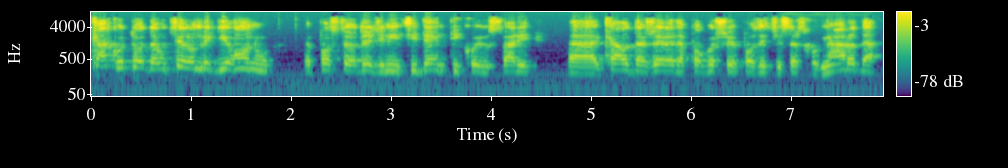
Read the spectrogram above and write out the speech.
kako to da u celom regionu postoje određeni incidenti koji u stvari e, kao da žele da pogošaju poziciju srpskog naroda, e,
